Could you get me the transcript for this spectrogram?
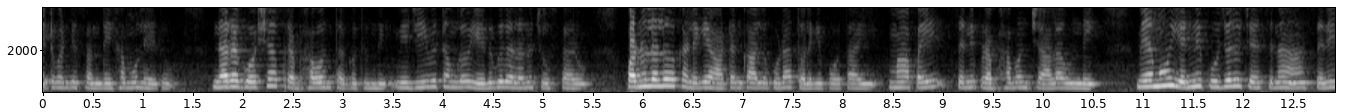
ఎటువంటి సందేహము లేదు. నరఘోష ప్రభావం తగ్గుతుంది. మీ జీవితంలో ఎదుగుదలను చూస్తారు. పనులలో కలిగే ఆటంకాలు కూడా తొలగిపోతాయి. మాపై శని ప్రభావం చాలా ఉంది. మేము ఎన్ని పూజలు చేసినా శని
